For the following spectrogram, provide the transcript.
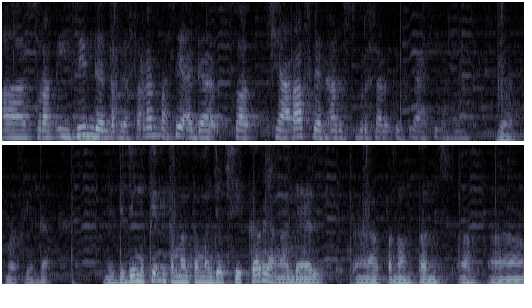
eh, surat izin dan terdaftar kan pasti ada syarat dan harus bersertifikasi kan Mas? Ya, Mbak Firda. Ya, jadi mungkin teman-teman job seeker yang ada uh, penonton uh, uh,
